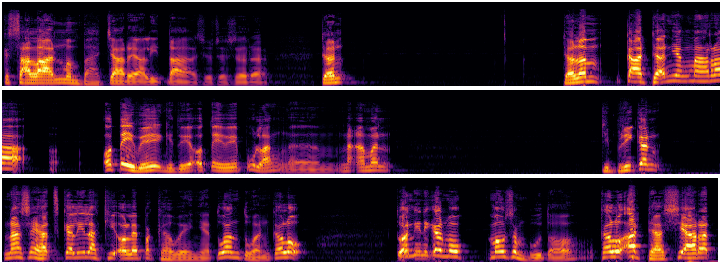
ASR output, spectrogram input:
kesalahan membaca realita, saudara-saudara. Dan dalam keadaan yang marah, OTW gitu ya, OTW pulang, em, Naaman diberikan nasihat sekali lagi oleh pegawainya. Tuhan, kalau Tuhan ini kan mau mau sembuh toh. Kalau ada syarat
